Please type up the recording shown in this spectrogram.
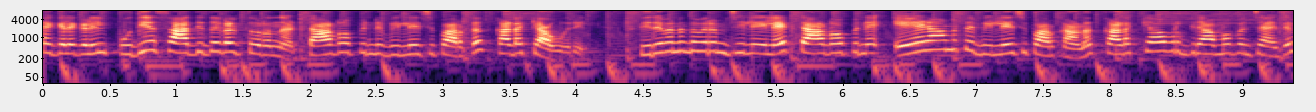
മേഖലകളിൽ പുതിയ സാധ്യതകൾ തുറന്ന് ടാർറോപ്പിന്റെ വില്ലേജ് പാർക്ക് കടക്കാവൂരിൽ. തിരുവനന്തപുരം ജില്ലയിലെ ടാഡോപ്പിന്റെ ഏഴാമത്തെ വില്ലേജ് പാർക്കാണ് കടക്കാവൂർ ഗ്രാമപഞ്ചായത്തിൽ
